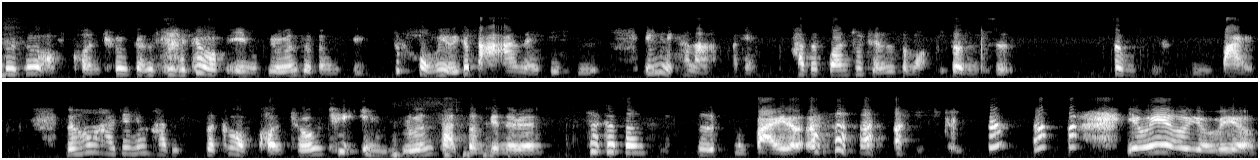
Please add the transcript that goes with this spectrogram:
？circle of control 跟 circle of influence 的东西，这个我们有一个答案呢。其实，因为你看啊，OK，他的关注权是什么？政治，政治腐败，然后他就用他的 circle of control 去 influence 他身边的人，这个政府是腐败的，有没有？有没有？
